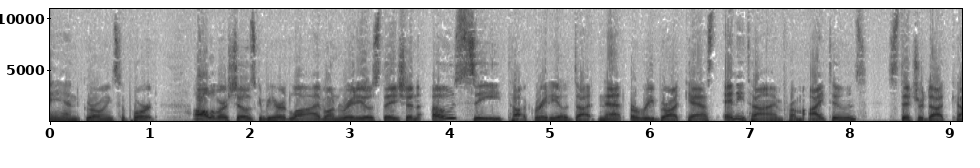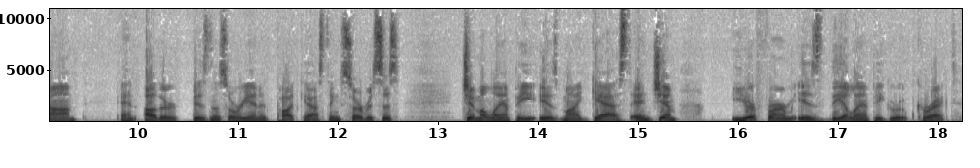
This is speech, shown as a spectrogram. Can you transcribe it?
and growing support. All of our shows can be heard live on radio station octalkradio.net or rebroadcast anytime from iTunes, Stitcher.com, and other business-oriented podcasting services. Jim Alampi is my guest. And Jim, your firm is the Alampi Group, correct?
